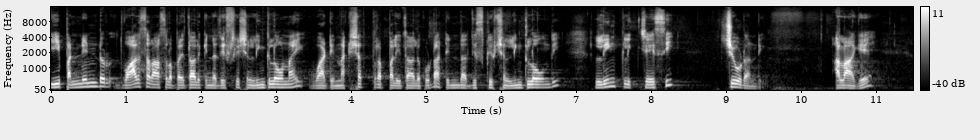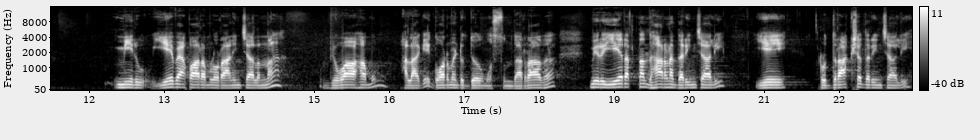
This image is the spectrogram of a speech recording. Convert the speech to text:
ఈ పన్నెండు ద్వాదశ రాశుల ఫలితాలు కింద డిస్క్రిప్షన్ లింక్లో ఉన్నాయి. వాటి నక్షత్ర ఫలితాలు కూడా కింద డిస్క్రిప్షన్ లింక్లో ఉంది. లింక్ క్లిక్ చేసి చూడండి. అలాగే మీరు ఏ వ్యాపారంలో రాణించాలన్నా వివాహము అలాగే గవర్నమెంట్ ఉద్యోగం వస్తుందా రాదా? మీరు ఏ రత్నధారణ ధరించాలి? ఏ రుద్రాక్ష ధరించాలి?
